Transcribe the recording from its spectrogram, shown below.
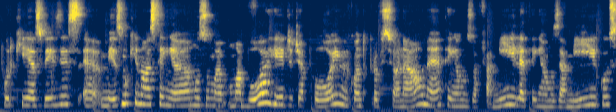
Porque às vezes, uh, mesmo que nós tenhamos uma, uma, boa rede de apoio enquanto profissional, né? Tenhamos a família, tenhamos amigos,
